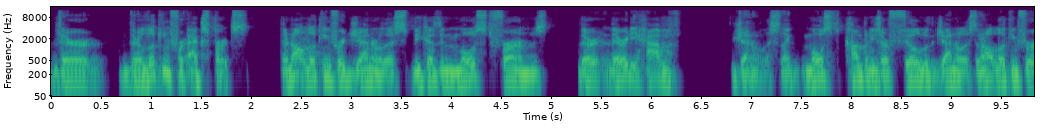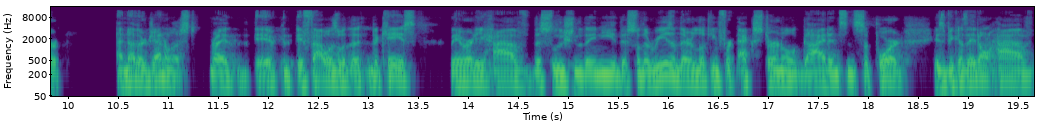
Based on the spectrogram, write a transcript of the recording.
they're they're looking for experts. They're not looking for generalists because in most firms they're they already have generalists. Like most companies are filled with generalists. They're not looking for another generalist, right? If if that was what the, the case, they already have the solution that they need. So the reason they're looking for external guidance and support is because they don't have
